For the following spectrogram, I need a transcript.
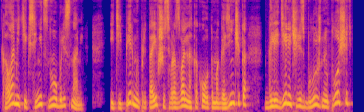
Каламити и Ксенит снова были с нами, и теперь мы, притаившись в развалинах какого-то магазинчика, глядели через Булыжную площадь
